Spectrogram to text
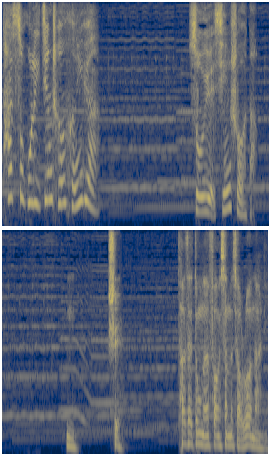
它似乎离京城很远。苏月心说道。嗯，是，它在东南方向的角落那里。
